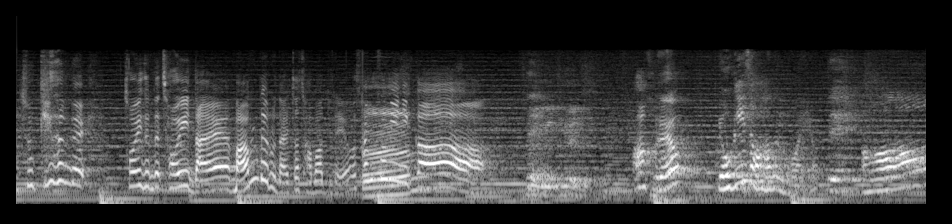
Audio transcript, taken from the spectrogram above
아 좋긴 한데 저희 근데 저희 날 마음대로 날짜 잡아도 돼요? 상품이니까. 아 그래요? 여기서 하는 거예요? 네 아.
